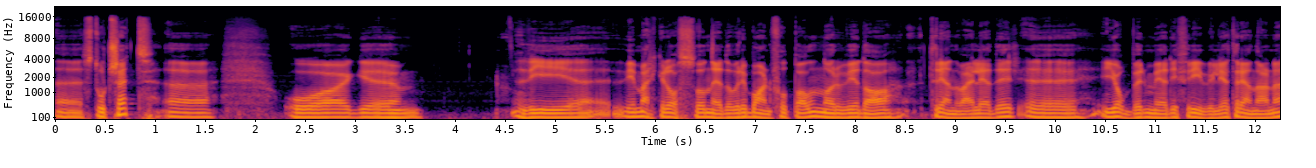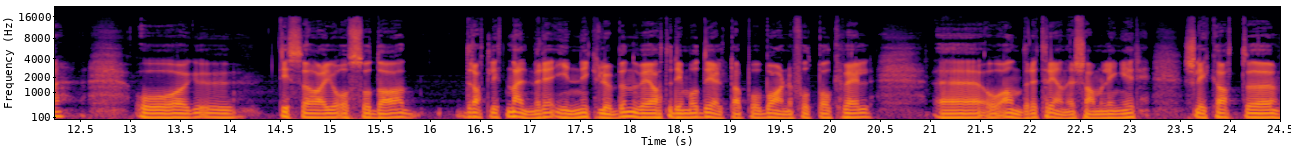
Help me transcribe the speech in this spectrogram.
uh, stort sett. og vi, vi, merker det også nedover i barnefotballen når vi da trenerveileder jobber med de frivillige trenerne. Og disse har jo også da dratt litt nærmere inn i klubben ved at de må delta på barnefotballkveld eh, og andre trenersamlinger. Slik at eh,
